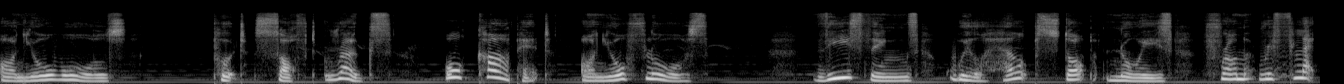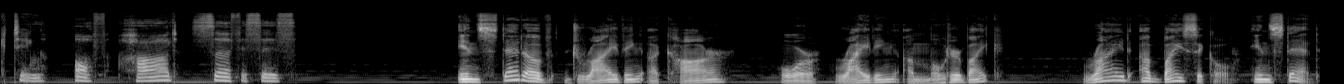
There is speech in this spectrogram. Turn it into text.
on your walls. Put soft rugs or carpet on your floors. These things will help stop noise from reflecting off hard surfaces. Instead of driving a car or riding a motorbike, ride a bicycle instead.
